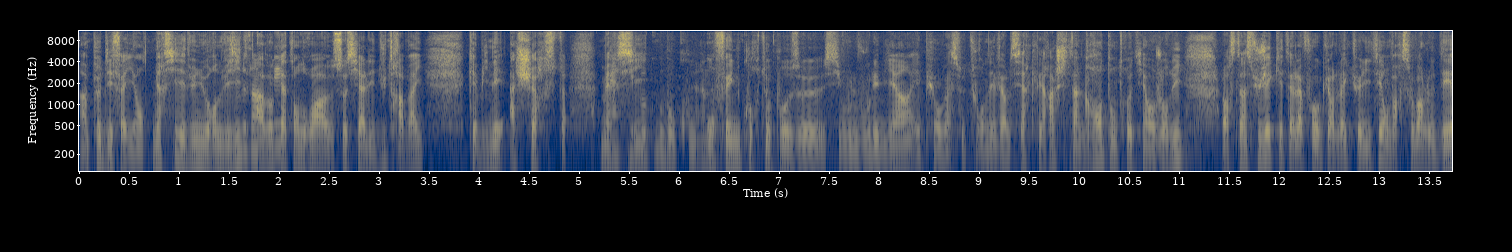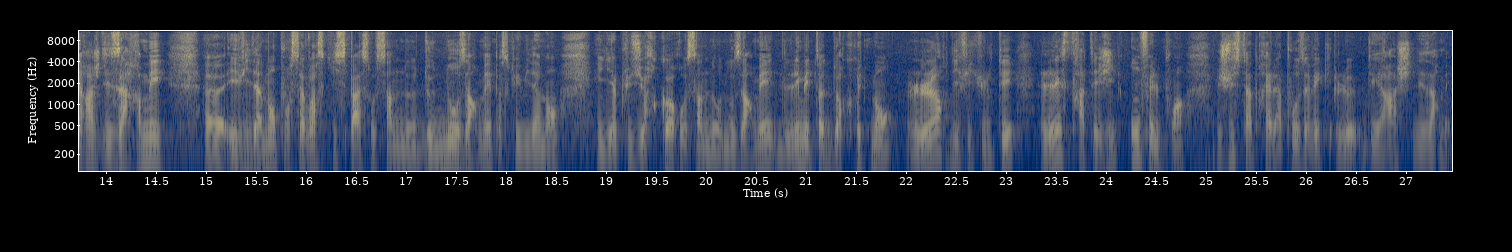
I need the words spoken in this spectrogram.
un peu défaillante. Merci d'être venu nous rendre visite, avocate en droit euh, social et du travail, cabinet à Schurst. Merci, beaucoup. On fait une courte pause euh, si vous le voulez bien, et puis on va se tourner vers le cercle RH c'est un grand entretien aujourd'hui. Alors c'est un sujet qui est à la fois au cœur de l'actualité. On va recevoir le DRH des armées, euh, évidemment, pour savoir ce qui se passe au sein de, nos armées, parce qu'évidemment, il y a plusieurs corps au sein de nos, armées. Les méthodes de recrutement, leurs difficultés, les stratégies. On fait le point juste après la pause avec le DRH des armées.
